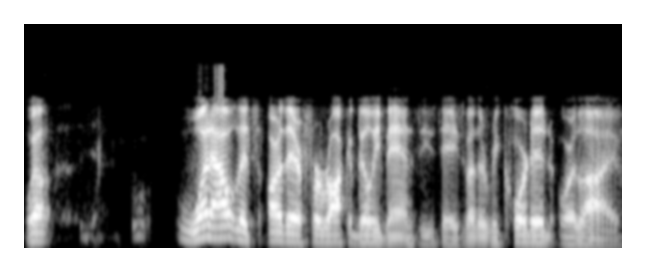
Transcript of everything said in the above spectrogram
Well, what outlets are there for rockabilly bands these days, whether recorded or live?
